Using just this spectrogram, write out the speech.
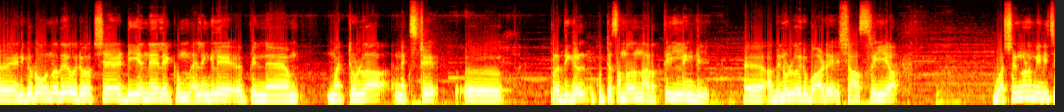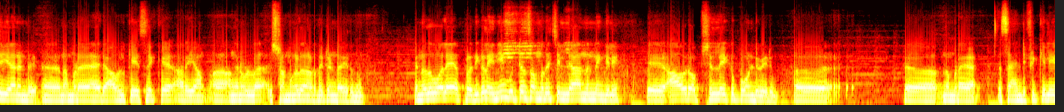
എനിക്ക് തോന്നുന്നത് ഒരുപക്ഷെ ഡി എൻ എയിലേക്കും അല്ലെങ്കിൽ പിന്നെ മറ്റുള്ള നെക്സ്റ്റ് പ്രതികൾ കുറ്റസമ്മതം നടത്തിയില്ലെങ്കിൽ അതിനുള്ള ഒരുപാട് ശാസ്ത്രീയ വശങ്ങളും ഇനി ചെയ്യാനുണ്ട്. നമ്മുടെ രാഹുൽ കേസിലൊക്കെ അറിയാം അങ്ങനെയുള്ള ശ്രമങ്ങൾ നടന്നിട്ടുണ്ടായിരുന്നു. എന്നതുപോലെ പ്രതികൾ ഇനിയും കുറ്റം സമ്മതിച്ചില്ല എന്നുണ്ടെങ്കിൽ ആ ഒരു ഓപ്ഷനിലേക്ക് പോകേണ്ടി വരും. നമ്മുടെ സയന്റിഫിക്കലി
